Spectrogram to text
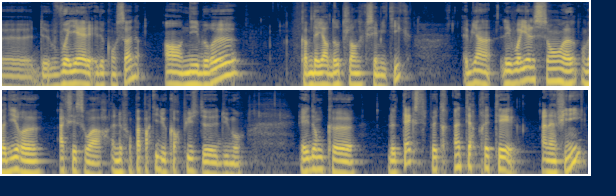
de voyelles et de consonnes. En hébreu, comme d'ailleurs d'autres langues sémitiques, eh bien, les voyelles sont, on va dire, accessoires. Elles ne font pas partie du corpus du mot. Et donc, le texte peut être interprété à l'infini,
